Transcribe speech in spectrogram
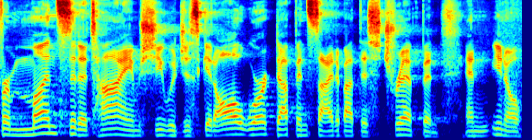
for months at a time, she would just get all worked up inside about this trip and, and you know,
